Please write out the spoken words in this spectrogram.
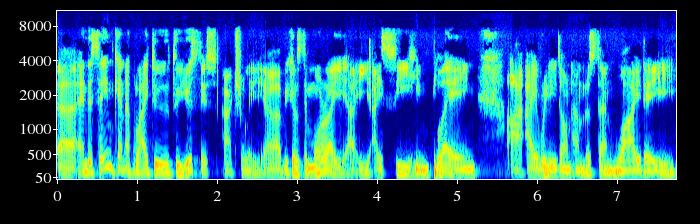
uh, and the same can apply to to Huestis actually, uh, because the more I, I, I see him playing, I, I really don't understand why they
